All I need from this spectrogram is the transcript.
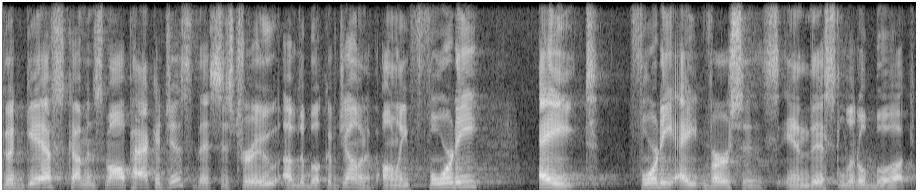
good gifts come in small packages. This is true of the book of Jonah. Only 48 48 verses in this little book.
